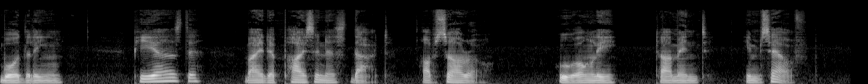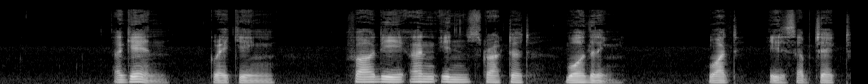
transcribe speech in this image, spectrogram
worldling, pierced by the poisonous dart of sorrow, who only torment himself. Again, great king, for the uninstructed worldling, what is subject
